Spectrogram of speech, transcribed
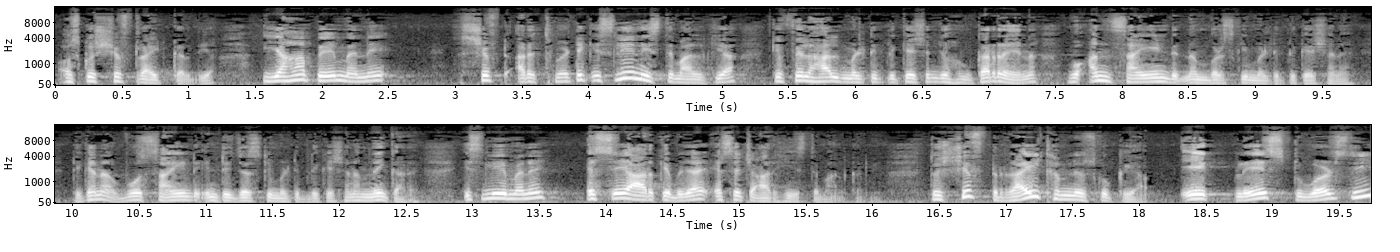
اور اس کو شفٹ رائٹ کر دیا۔ یہاں پہ میں نے شفٹ ارتھمیٹک اس لیے نہیں استعمال کیا کہ فی الحال ملٹیپلیکیشن جو ہم کر رہے ہیں نا، وہ انسائنڈ نمبرز کی ملٹیپلیکیشن ہے، ٹھیک ہے نا؟ وہ سائنڈ انٹیجرس کی ملٹیپلیکیشن ہم نہیں کر رہے۔ اس لیے میں نے ایس اے آر کے بجائے ایس ایچ آر ہی استعمال کر لیا۔ تو شفٹ رائٹ right ہم نے اس کو کیا۔ ایک place towards the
